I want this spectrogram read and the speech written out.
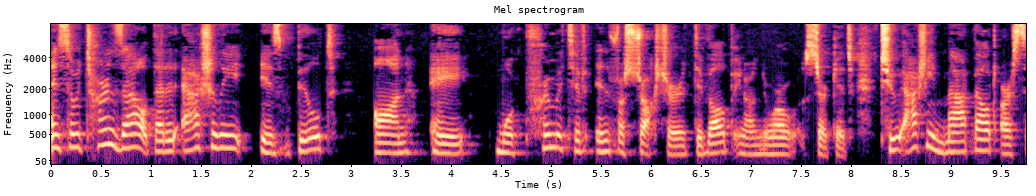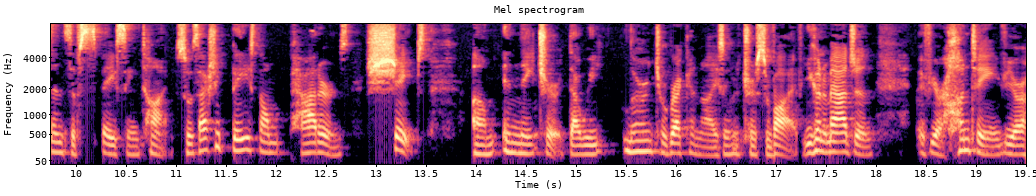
And so it turns out that it actually is built on a more primitive infrastructure developed in our neural circuit to actually map out our sense of space and time. So it's actually based on patterns, shapes, um, in nature that we learn to recognize in order to survive. You can imagine if you're hunting, if you're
